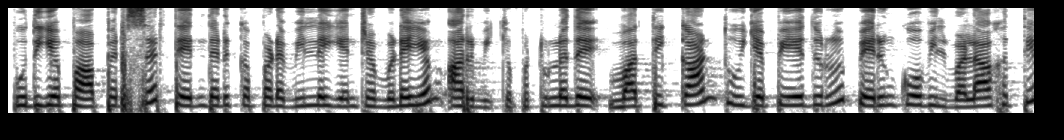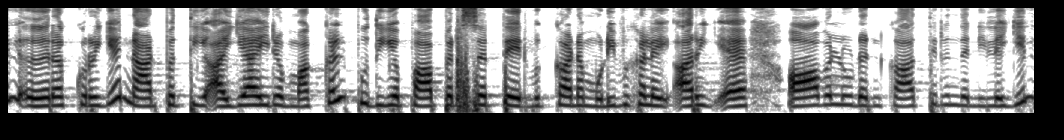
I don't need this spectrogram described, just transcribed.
புதிய பாப்பரசர் தேர்ந்தெடுக்கப்படவில்லை இல்லை என்ற விடயம் அறிவிக்கப்பட்டுள்ளது. வத்திக்கான் தூய பேதுரு பெருங்கோவில் வளாகத்தில் ஏறக்குறைய நாற்பத்தி ஐயாயிரம் மக்கள் புதிய பாப்பரசர் தேர்வுக்கான முடிவுகளை அறிய ஆவலுடன் காத்திருந்த நிலையில்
